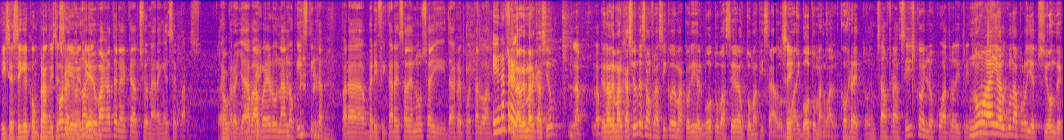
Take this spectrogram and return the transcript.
y se sigue comprando y se sigue Correcto, no, vendiendo. ellos van a tener que accionar en ese paso. Eh, Oh, Pero ya va a haber una logística para verificar esa denuncia y dar respuesta a lo antes Y una posible. En la demarcación, La, la- en la demarcación de San Francisco de Macorís el voto va a ser automatizado, Sí. no hay voto manual. Correcto, en San Francisco y los cuatro distritos. No hay alguna proyección de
